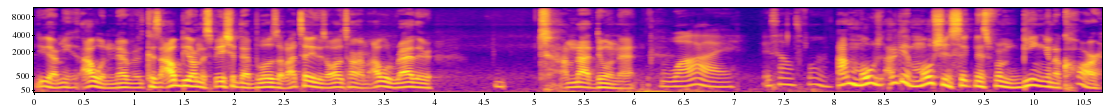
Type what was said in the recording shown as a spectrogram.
You got me. I would never, because I'll be on the spaceship that blows up. I tell you this all the time. I would rather. I'm not doing that. Why? It sounds fun. I'm mo- I get motion sickness from being in a car.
